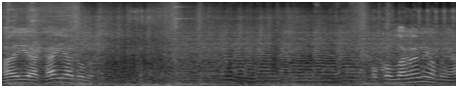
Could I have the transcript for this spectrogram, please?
her yer, her yer dolu. O kollar ölmüyor mu ya?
